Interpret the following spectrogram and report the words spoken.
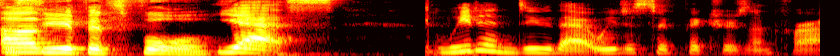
To Of- see if it's full. Yes. We didn't do that. We just took pictures in front.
